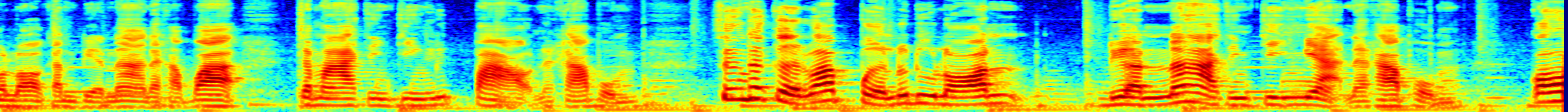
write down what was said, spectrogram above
มารอกันเดือนหน้านะครับว่าจะมาจริง ๆ หรือเปล่านะครับผมซึ่งถ้าเกิดว่าเปิดฤดูร้อนเดือนหน้าจริงๆเนี่ยนะครับผมก็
